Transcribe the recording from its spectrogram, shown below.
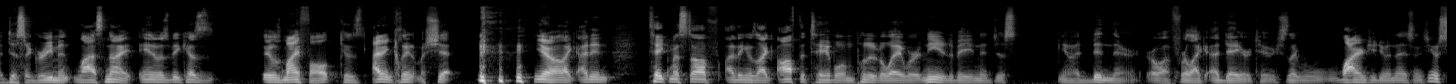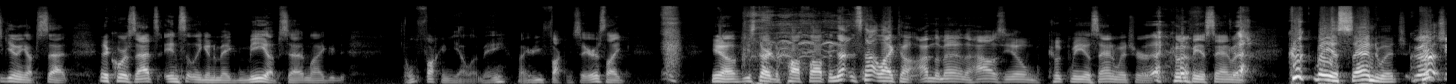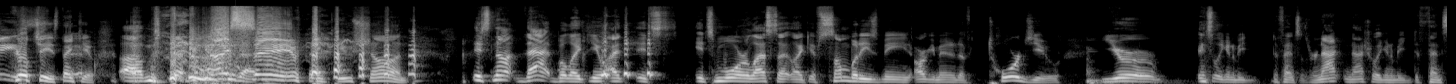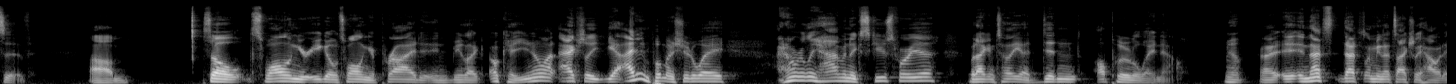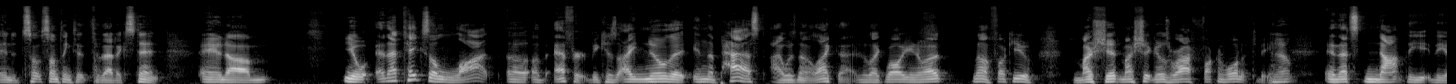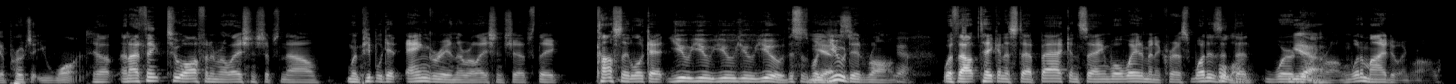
a disagreement last night, and it was because it was my fault because I didn't clean up my shit. you know, like I didn't take my stuff. I think it was like off the table and put it away where it needed to be, and it just you know had been there for like a day or two. She's like, "Why aren't you doing this?" And you know, she's getting upset, and of course that's instantly going to make me upset. I'm like, "Don't fucking yell at me! Like, are you fucking serious?" Like. You know, you start to puff up, and that, it's not like uh, I'm the man in the house. You know, cook me a sandwich or cook me a sandwich. Cook me a sandwich. Grilled Gr- cheese. Grilled cheese. Thank you. Um, nice save. Thank you, Sean. It's not that, but like you know, I, it's it's more or less that like if somebody's being argumentative towards you, you're instantly going to be defensive. Or not naturally going to be defensive. Um, so swallowing your ego and swallowing your pride and be like, okay, you know what? Actually, yeah, I didn't put my shit away. I don't really have an excuse for you, but I can tell you I didn't. I'll put it away now. Yeah. Right. And that's that's I mean that's actually how it ended. So, something to, to that extent. And um, you know and that takes a lot uh, of effort because I know that in the past I was not like that. You're like, well, you know what? No, fuck you. My shit, my shit goes where I fucking want it to be. Yep. And that's not the the approach that you want. Yeah. And I think too often in relationships now, when people get angry in their relationships, they constantly look at you, you, you, you, you. This is what Yes. you did wrong. Yeah. Without taking a step back and saying, well, wait a minute, Chris, what is Hold it that we're Yeah. doing wrong? What am I doing wrong?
